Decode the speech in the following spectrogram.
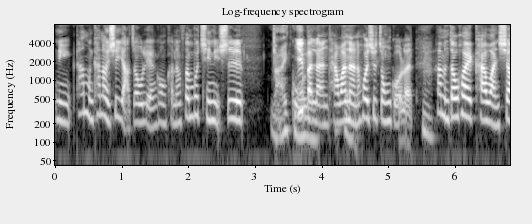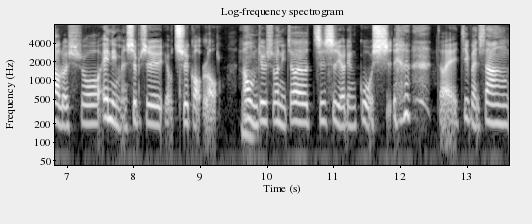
你他们看到你是亚洲脸孔，可能分不清你是哪一国日本人、台湾人或是中国人，嗯他们都会开玩笑的说：“哎、你们是不是有吃狗肉？”然后我们就说：“你这个知识有点过时。对，基本上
